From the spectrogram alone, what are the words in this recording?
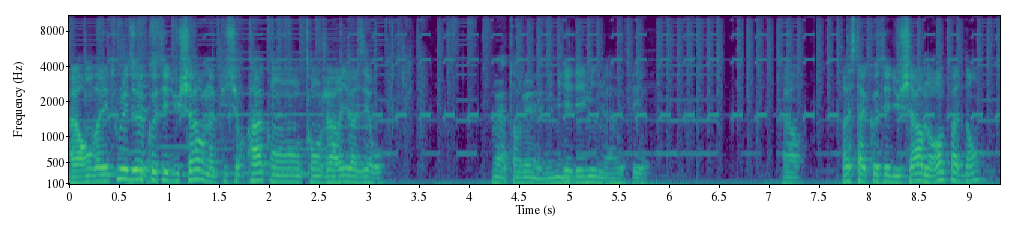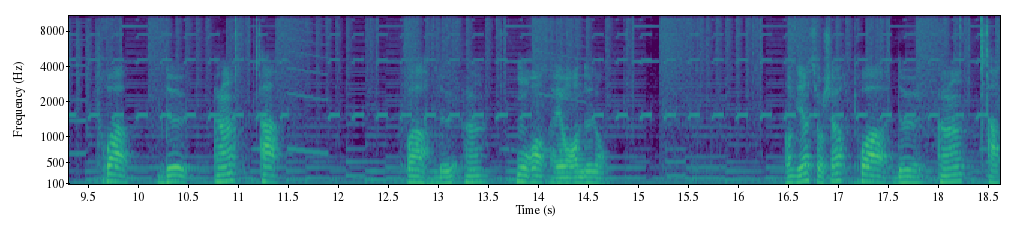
Alors on va aller tous les deux à côté du char, on appuie sur A quand, quand j'arrive à zéro. Ouais, attends, il y a des Il y a mines. des mines là, fais gaffe. Alors, reste à côté du char, ne rentre pas dedans. 3, 2, 1, A. 3, 2, 1, on rentre. Allez, on rentre dedans. Reviens sur le char. 3, 2, 1, A.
